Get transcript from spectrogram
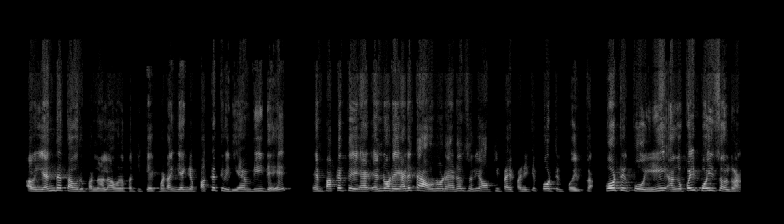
அவன் எந்த தவறு பண்ணாலும் அவனை பத்தி கேட்க மாட்டான். எங்க பக்கத்து வீடு என் வீடு என் பக்கத்து என்னோட இடத்த அவனோட இடம் சொல்லி ஆக்கிபை பண்ணிட்டு கோர்ட்டுக்கு போயிருக்கான் கோர்ட்டுக்கு போய் அங்க போய் பொய் சொல்றான்.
